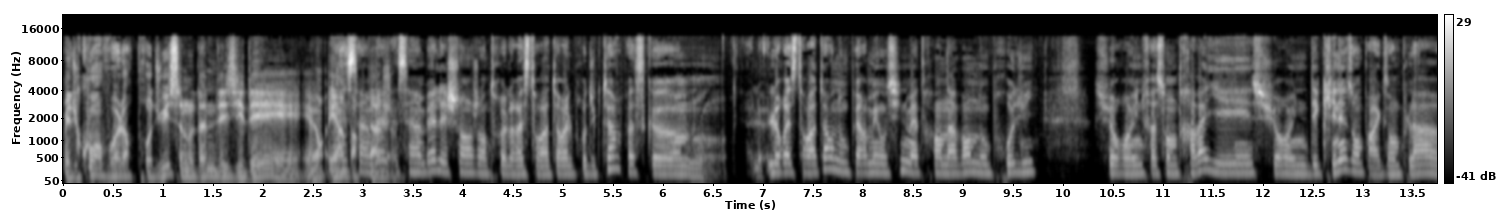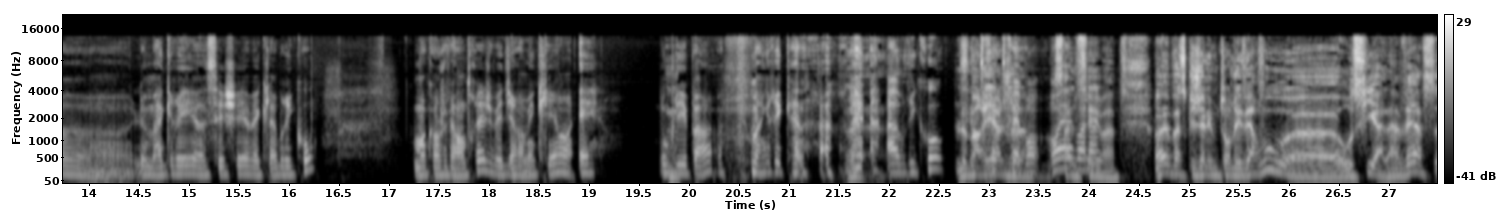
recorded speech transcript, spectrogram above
Mais du coup, on voit leurs produits, ça nous donne des idées et, et, un partage. C'est un, bel échange entre le restaurateur et le producteur parce que le restaurateur nous permet aussi de mettre en avant nos produits sur une façon de travailler, sur une déclinaison. Par exemple, là, euh, le magret euh, séché avec l'abricot. Moi, quand je vais rentrer, je vais dire à mes clients, hé, N'oubliez pas, magret canard, abricot. Le mariage, très, bon. Ouais, ça le fait. Ouais. parce que j'allais me tourner vers vous euh, aussi à l'inverse,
